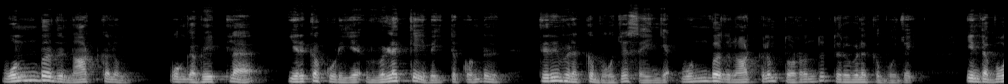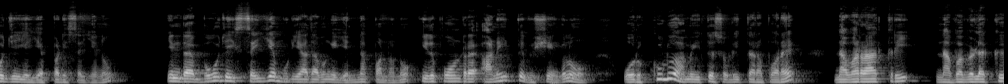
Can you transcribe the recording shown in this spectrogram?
ஒன்பது நாட்களும் உங்கள் வீட்டில் இருக்கக்கூடிய விளக்கை வைத்துக்கொண்டு திருவிளக்கு பூஜை செய்யுங்க. ஒன்பது நாட்களும் தொடர்ந்து திருவிளக்கு பூஜை. இந்த பூஜையை எப்படி செய்யணும்? இந்த பூஜை செய்ய முடியாதவங்க என்ன பண்ணணும்? இது போன்ற அனைத்து விஷயங்களும் ஒரு குழு அமைத்து சொல்லித்தர போகிறேன் நவராத்திரி நவவிளக்கு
